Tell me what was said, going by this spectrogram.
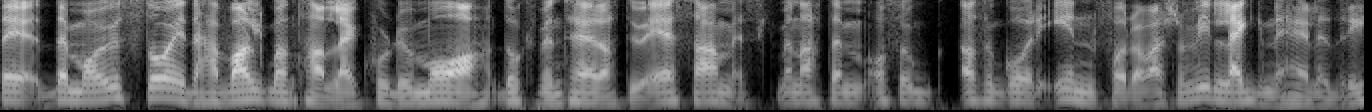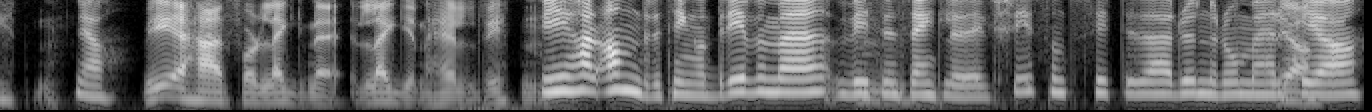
Det, det må jo stå i det her valgmanntallet hvor du må dokumentere at du er samisk, men at de også altså, går inn for å være sånn Vi legger ned hele driten. Ja. Vi er her for å legge ned, legge ned hele driten. Vi har andre ting å drive med. Vi Mm. syns egentlig det er litt slitsomt å sitte i det her runde rommet hele Ja. tida.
